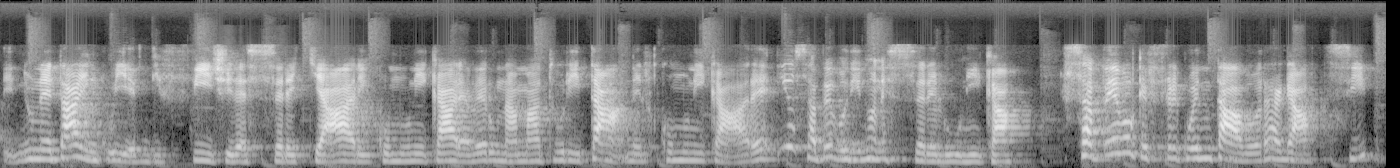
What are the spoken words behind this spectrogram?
eh, in un'età in cui è difficile essere chiari, comunicare, avere una maturità nel comunicare, io sapevo di non essere l'unica sapevo che frequentavo ragazzi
